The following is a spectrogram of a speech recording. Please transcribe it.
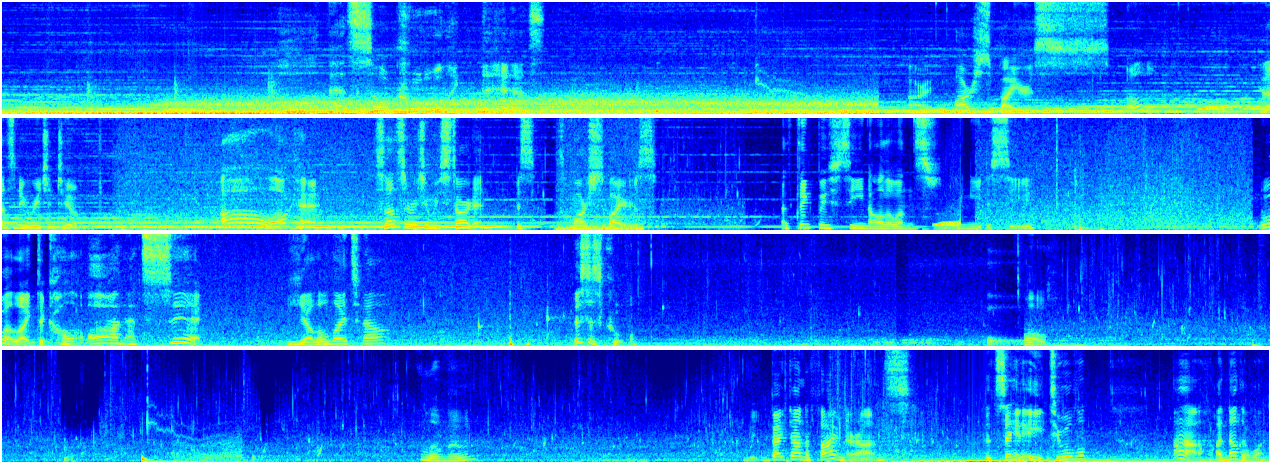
Oh, that's so cool like this. Marsh Spires. Oh. Okay, that's a new region too. Oh, okay. So that's the region we started. in. Is Marsh Spires. I think we've seen all the ones we need to see. Ooh, I like the color. Oh, that's sick. Yellow lights now. This is cool. Whoa. Hello, Moon. Back down to five neurons. It's saying eight, two of them? Ah, another one.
